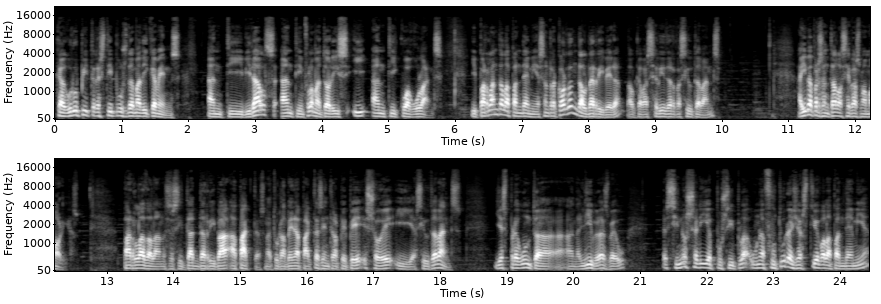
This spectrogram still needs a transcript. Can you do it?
que agrupi tres tipus de medicaments, antivirals, antiinflamatoris i anticoagulants. I parlant de la pandèmia, se'n recorden d'Albert Rivera, el que va ser líder de Ciutadans? Ahir va presentar les seves memòries. Parla de la necessitat d'arribar a pactes, naturalment a pactes entre el PP, PSOE i Ciutadans. I es pregunta en el llibre, es veu, si no seria possible una futura gestió de la pandèmia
